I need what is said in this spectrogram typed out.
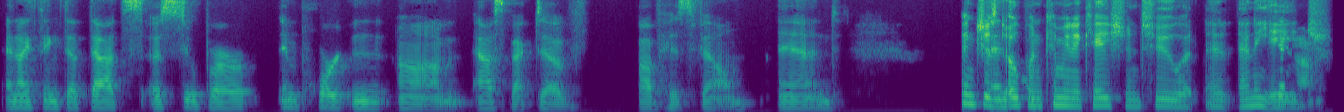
And i think that that's a super important um, aspect of of his film. And i think just and, open communication too at, at any age.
